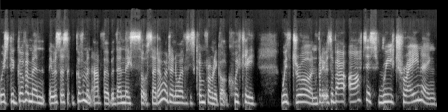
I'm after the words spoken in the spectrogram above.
which the government, it was a government advert, but then they sort of said, oh, I don't know where this has come from. And it got quickly withdrawn. But it was about artists retraining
